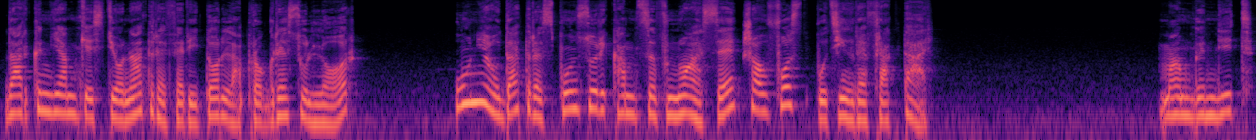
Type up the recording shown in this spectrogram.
Dar când i-am chestionat referitor la progresul lor, unii au dat răspunsuri cam țăfnoase și au fost puțin refractari. M-am gândit,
